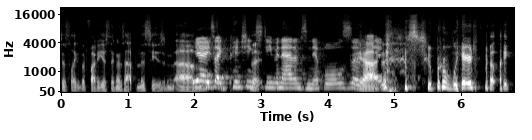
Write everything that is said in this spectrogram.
just like the funniest thing that's happened this season. Um, yeah, he's like pinching but- Steven Adams' nipples. And yeah like, super weird but like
